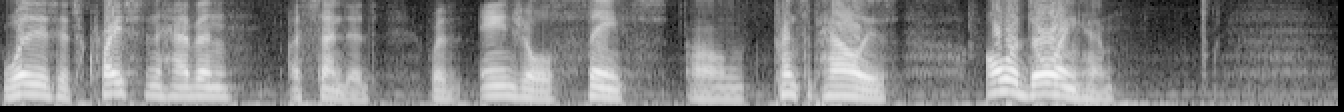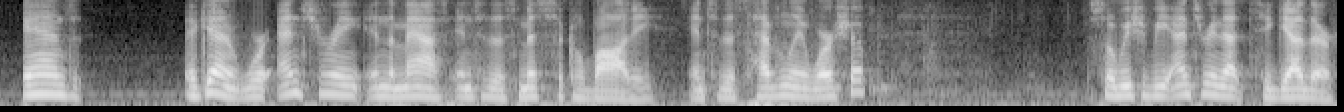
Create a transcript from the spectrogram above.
what it is. It's Christ in heaven ascended with angels, saints, um, principalities, all adoring him. And again, we're entering in the Mass into this mystical body, into this heavenly worship. So we should be entering that together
